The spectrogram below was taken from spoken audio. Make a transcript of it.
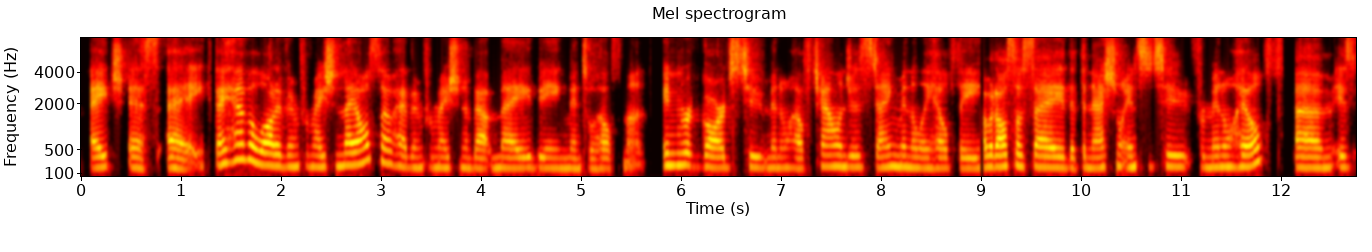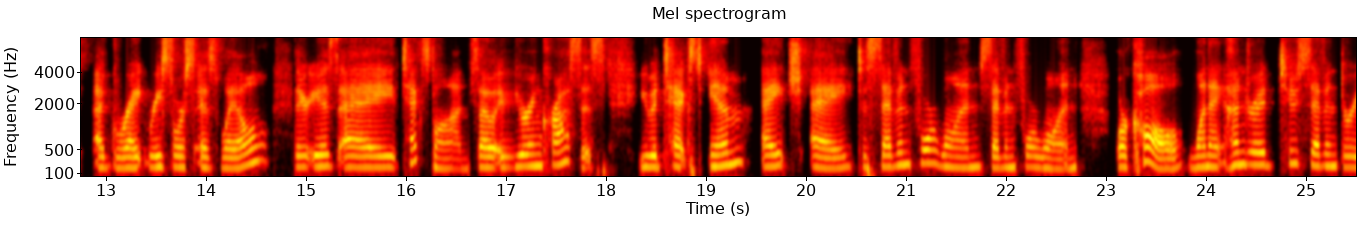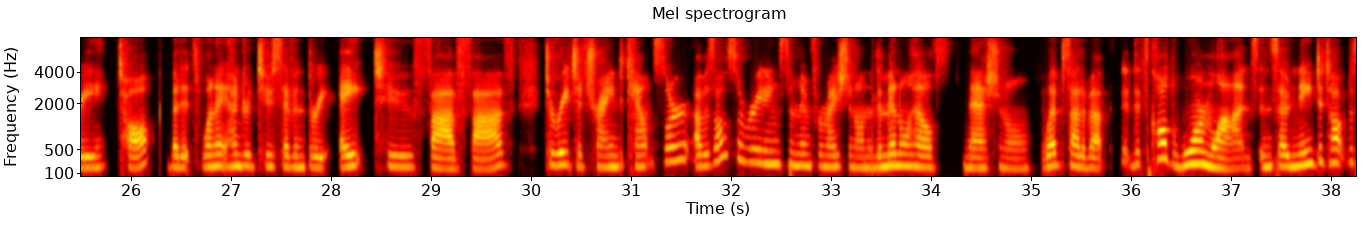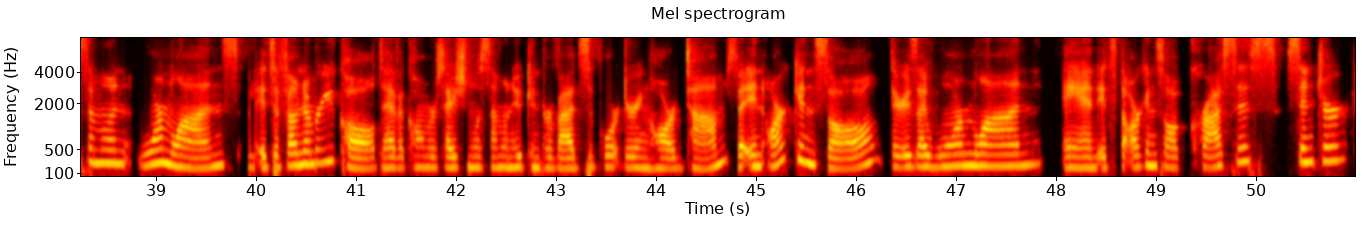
They have a lot of information. They also have information about May being Mental Health Month in regards to mental health challenges, staying mentally healthy. I would also say that the National Institute for Mental Health um, is a great resource as well. There is a text line. So if you're in crisis, you would text MHA to 741 741 or call 1 800 273 TALK, but it's 1 800 273 8255 to reach a trained counselor. I was also reading some information on the Mental Health National website about it's called Warm Lines. And so, need to talk to someone, Warm Lines. It's a phone number you call to have a conversation with someone who can provide support during hard times. But in Arkansas, there is a Warm Line and it's the Arkansas Crisis Center,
